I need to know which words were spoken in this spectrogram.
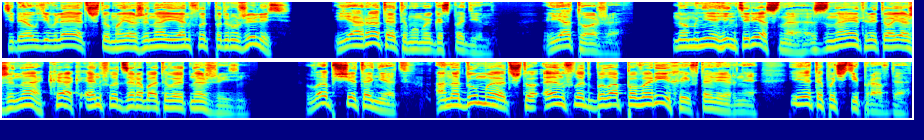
«Тебя удивляет, что моя жена и Энфлет подружились?» «Я рад этому, мой господин». «Я тоже», но мне интересно, знает ли твоя жена, как Энфлет зарабатывает на жизнь? Вообще-то нет. Она думает, что Энфлет была поварихой в таверне, и это почти правда.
